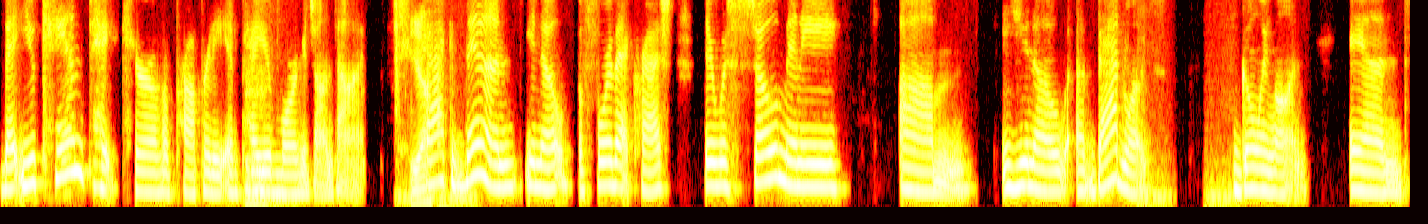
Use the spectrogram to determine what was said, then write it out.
that you can take care of a property and pay mm-hmm. your mortgage on time yeah. back then you know before that crash there was so many um, you know, uh, bad loans going on and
